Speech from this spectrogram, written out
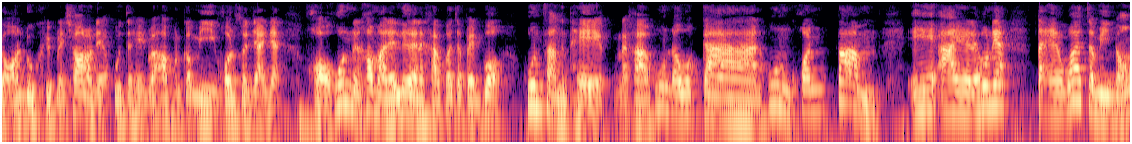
ย้อนดูคลิปในช่องเราเนี่ย คุณจะเห็นว่าอะมันก็มีคนส่วนใหญ่เนี่ย ขอหุ้นกันเข้ามาเรื่อยๆนะครับ ก็จะเป็นพวกหุ้นฝั่งเทคนะครับ หุ้นอวกาศ หุ้นควอนตัม AI อะไรพวกเนี้ย แต่ว่าจะมีน้อง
